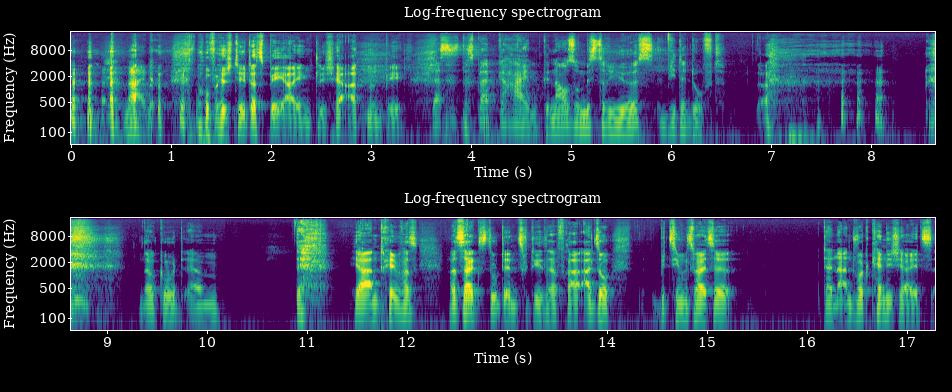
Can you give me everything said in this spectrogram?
Nein. Wofür steht das B eigentlich, Herr Adnan B? Das, ist, das bleibt geheim, genauso mysteriös wie der Duft. Na gut, ähm, Ja, André, was, was sagst du denn zu dieser Frage? Also, beziehungsweise, deine Antwort kenne ich ja jetzt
